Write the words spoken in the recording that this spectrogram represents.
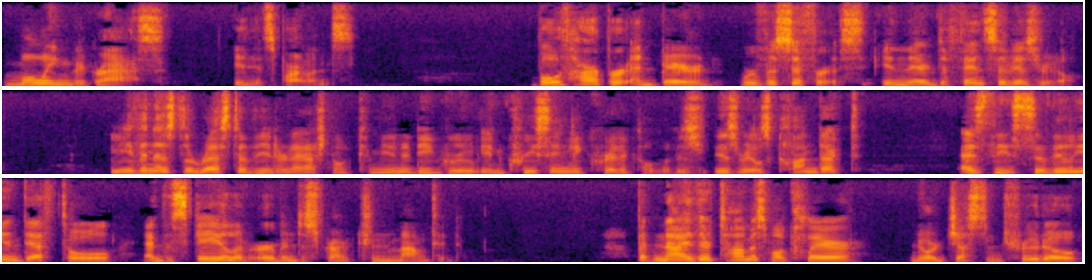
mowing the grass in its parlance, both Harper and Baird were vociferous in their defense of Israel, even as the rest of the international community grew increasingly critical of Israel's conduct as the civilian death toll and the scale of urban destruction mounted. But neither Thomas Mulcair nor Justin Trudeau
